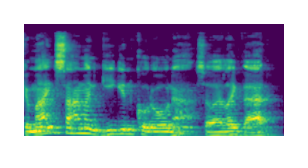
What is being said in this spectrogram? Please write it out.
Gemeinsamen gegen Corona. So I like that.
